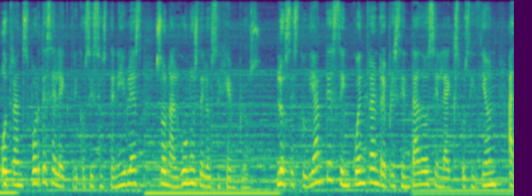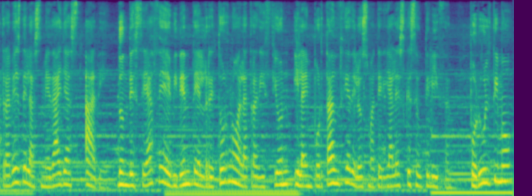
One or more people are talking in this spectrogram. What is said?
o transportes eléctricos y sostenibles son algunos de los ejemplos. Los estudiantes se encuentran representados en la exposición a través de las medallas ADI, donde se hace evidente el retorno a la tradición y la importancia de los materiales que se utilizan. Por último,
